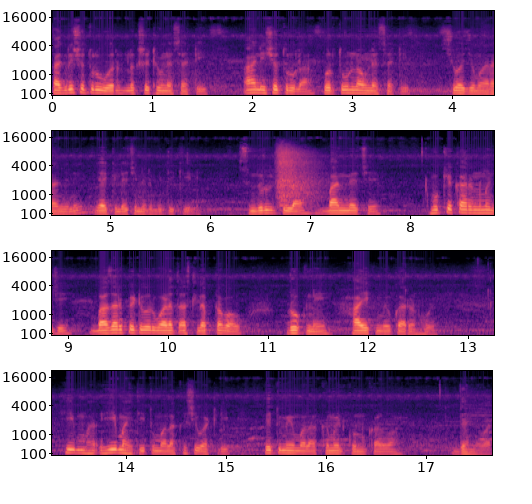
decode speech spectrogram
सागरी शत्रूवर लक्ष ठेवण्यासाठी आणि शत्रूला परतून लावण्यासाठी शिवाजी महाराजांनी या किल्ल्याची निर्मिती केली. सिंधुदुर्ग किल्ला बांधण्याचे मुख्य कारण म्हणजे बाजारपेठेवर वाढत असलेला प्रभाव रोखणे हा एकमेव कारण होय. ही मा ही माहिती तुम्हाला कशी वाटली हे तुम्ही मला कमेंट करून कळवा. धन्यवाद.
